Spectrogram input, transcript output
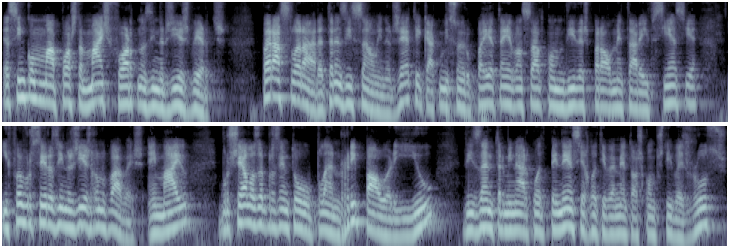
assim como uma aposta mais forte nas energias verdes. Para acelerar a transição energética, a Comissão Europeia tem avançado com medidas para aumentar a eficiência e favorecer as energias renováveis. Em maio, Bruxelas apresentou o plano Repower EU, visando terminar com a dependência relativamente aos combustíveis russos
